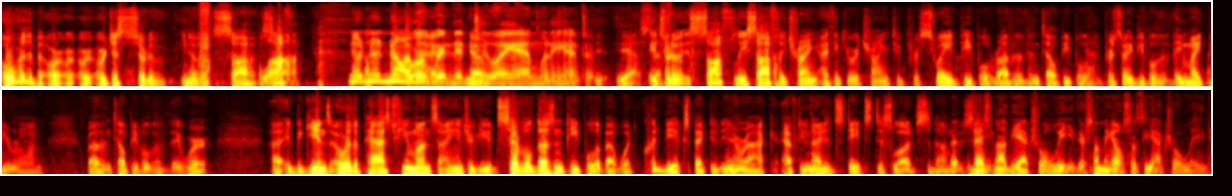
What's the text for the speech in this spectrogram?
Over the or, or, or just sort of you know soft, Blah. soft. No, no, no. I Or wouldn't- written at no. two a.m. when he had to. Yes. It's sort of softly, softly trying. I think you were trying to persuade people rather than tell people, persuade people that they might be wrong, rather than tell people that they were. Uh, it begins over the past few months. I interviewed several dozen people about what could be expected in Iraq after the United States dislodged Saddam Hussein. But that's not the actual lead. There's something else that's the actual lead.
